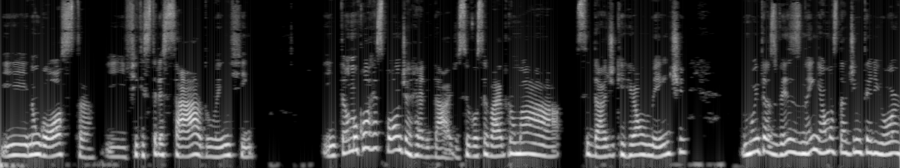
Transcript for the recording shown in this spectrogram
E não gosta, e fica estressado, enfim. Então não corresponde à realidade. Se você vai para uma cidade que realmente muitas vezes nem é uma cidade de interior,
